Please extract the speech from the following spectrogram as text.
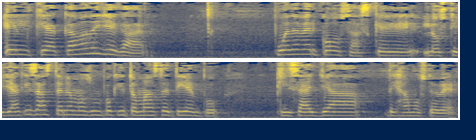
el que acaba de llegar puede ver cosas que los que ya quizás tenemos un poquito más de tiempo, quizás ya dejamos de ver.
